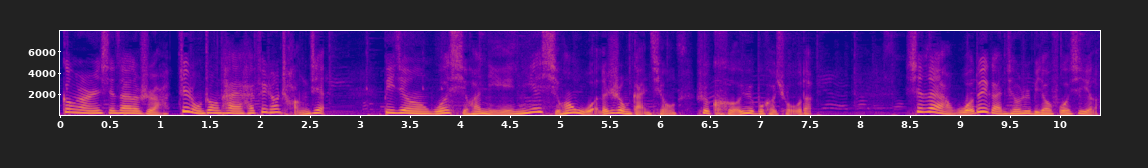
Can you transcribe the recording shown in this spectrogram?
更让人心塞的是啊，这种状态还非常常见。毕竟我喜欢你，你也喜欢我的这种感情是可遇不可求的。现在啊，我对感情是比较佛系了，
